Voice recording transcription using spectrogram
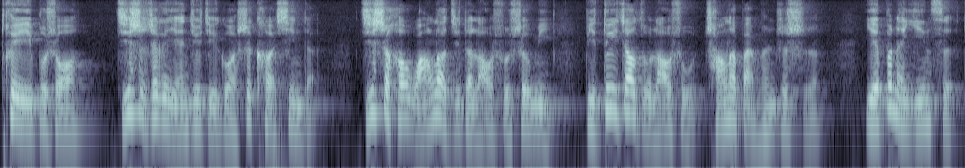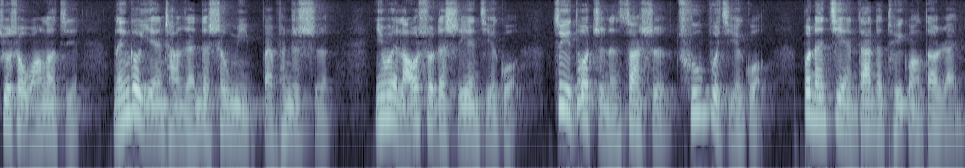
退一步说，即使这个研究结果是可信的，即使和王老吉的老鼠寿命比对照组老鼠长了百分之十，也不能因此就说王老吉能够延长人的寿命百分之十，因为老鼠的实验结果最多只能算是初步结果，不能简单的推广到人。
